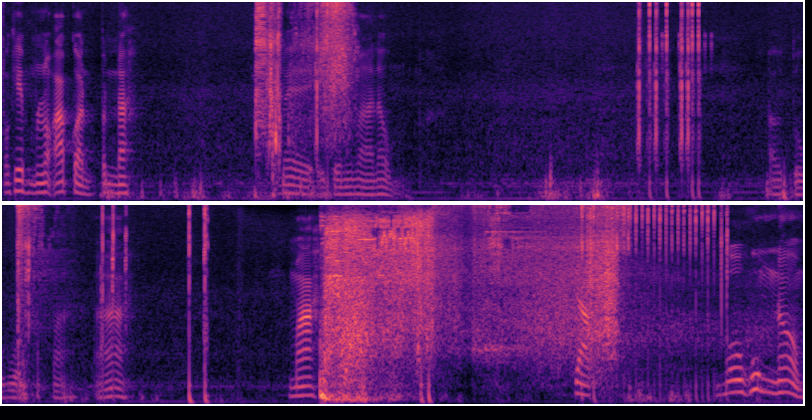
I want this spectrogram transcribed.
โอเค ผมลองอัพก่อนป็นนะได้ไอตัวนี้มานะผม เอาตัวบวกครับมา อ่า มา จากโบหุ่มนะผม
